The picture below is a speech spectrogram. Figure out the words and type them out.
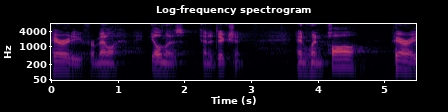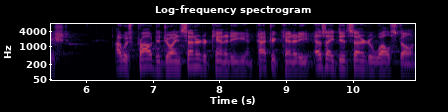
parity for mental illness and addiction. And when Paul perished, I was proud to join Senator Kennedy and Patrick Kennedy, as I did Senator Wellstone,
